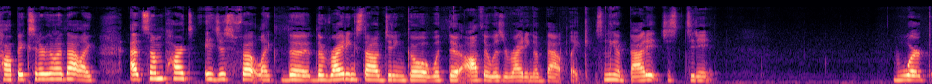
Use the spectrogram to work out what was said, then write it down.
topics and everything like that like at some parts it just felt like the the writing style didn't go with what the author was writing about like something about it just didn't work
